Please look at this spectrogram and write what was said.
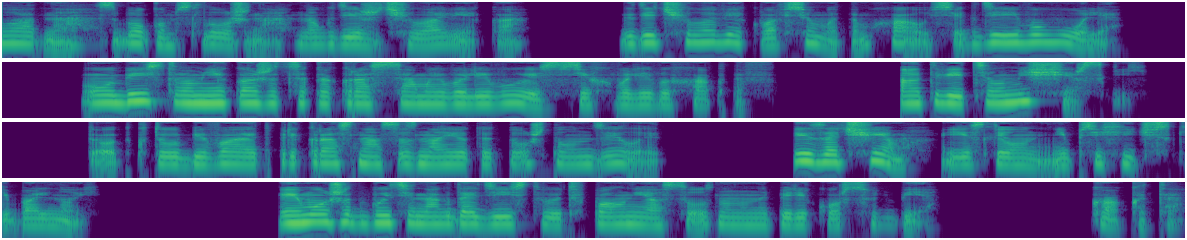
ладно, с Богом сложно, но где же человек, а? Где человек во всем этом хаосе? Где его воля? Убийство, мне кажется, как раз самый волевой из всех волевых актов, ответил Мещерский. Тот, кто убивает, прекрасно осознает и то, что он делает. И зачем, если он не психически больной? И, может быть, иногда действует вполне осознанно наперекор судьбе. Как это?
